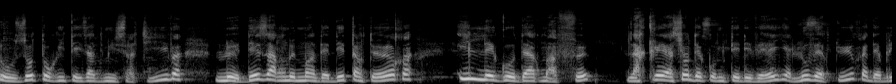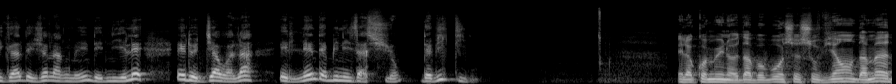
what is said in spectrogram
aux autorités administratives, le désarmement des détenteurs illégaux d'armes à feu, la création des comités d'éveil, l'ouverture des brigades de gendarmerie de Niélé et de Diawala et l'indemnisation des victimes. Et la commune d'Abobo se souvient d'Ahmed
